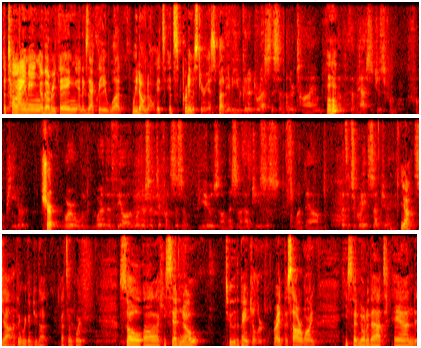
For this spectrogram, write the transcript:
the timing of everything and exactly what, we don't know. It's, it's pretty mysterious. But maybe you could address this another time. Mm-hmm. The, the passages from, from Peter, sure. where where the theo- where there's a differences of views on this and how Jesus went down. But it's a great subject. Yeah, yeah, I think we can do that at some point. So uh, he said no to the painkiller, right? The sour wine. He said no to that, and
